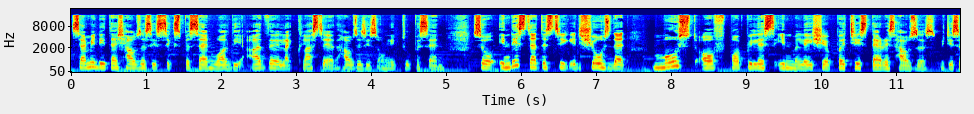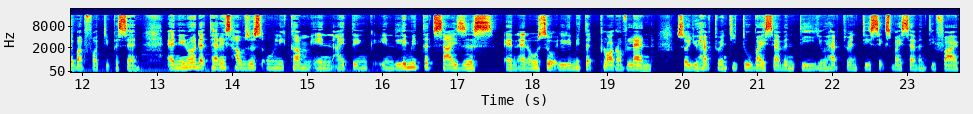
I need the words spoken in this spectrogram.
Semi detached houses is 6%, while the other, like cluster and houses, is only 2%. So, in this statistic, it shows that most of populace in Malaysia purchase terrace houses, which is about 40%. And you know that terrace houses only come in, I think, in limited sizes and, and also limited plot of land. So you have 22 by 70, you have 26 by 75.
